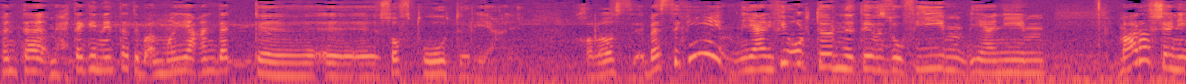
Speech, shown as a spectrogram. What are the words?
فأنت محتاج إن أنت تبقى المية عندك soft water يعني. خلاص. بس في يعني في alternatives وفي يعني ما أعرفش يعني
